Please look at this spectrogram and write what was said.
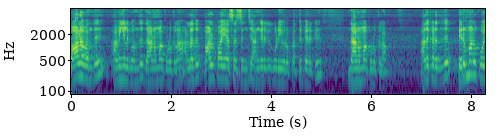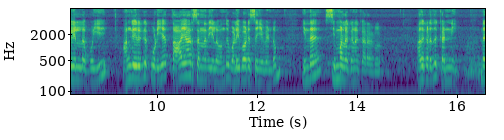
பாலை வந்து அவங்களுக்கு வந்து தானமாக கொடுக்கலாம். அல்லது பால் பாயாசம் செஞ்சு அங்கே இருக்கக்கூடிய ஒரு பத்து பேருக்கு தானமாக கொடுக்கலாம். அதுக்கடுத்தது பெருமாள் கோயிலில் போய் அங்கே இருக்கக்கூடிய தாயார் சன்னதியில் வந்து வழிபாடு செய்ய வேண்டும். இந்த சிம்ம லக்கணக்காரர்கள் அதுக்கடுத்து கன்னி. இந்த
